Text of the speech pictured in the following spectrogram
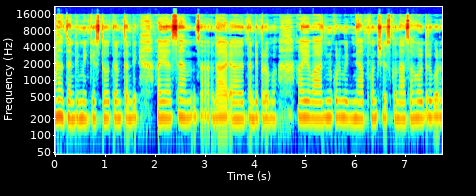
నా తండ్రి మీకే స్తోత్రం తండ్రి. అయ్యా శామ్ సా- రా తండ్రి ప్రభా అయ్యా వారిని కూడా మీరు జ్ఞాపకం చేసుకుని ఆ సహోదరుడు కూడా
